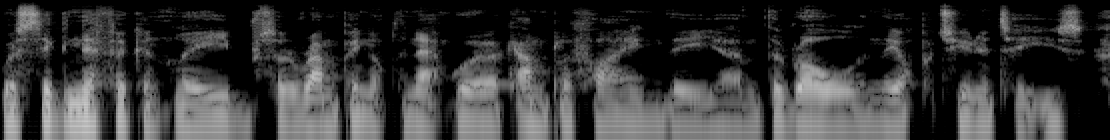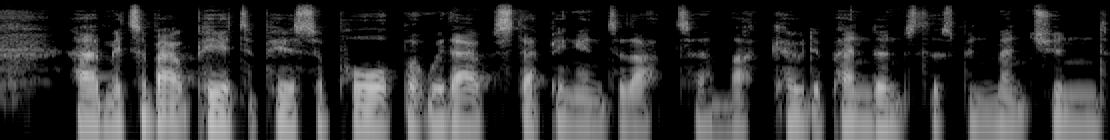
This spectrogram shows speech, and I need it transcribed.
we're significantly sort of ramping up the network, amplifying the um, the role and the opportunities. Um, it's about peer-to-peer support, but without stepping into that um, that codependence that's been mentioned,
